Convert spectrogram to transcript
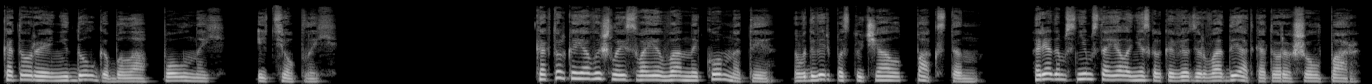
которая недолго была полной и теплой. Как только я вышла из своей ванной комнаты, в дверь постучал Пакстон. Рядом с ним стояло несколько ведер воды, от которых шел пар.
